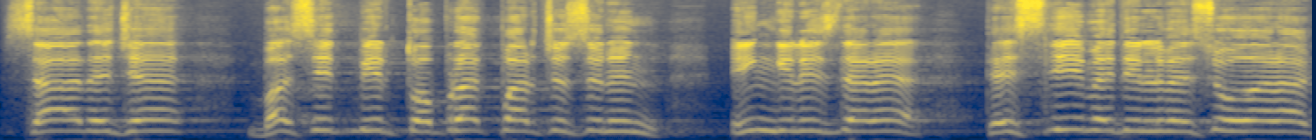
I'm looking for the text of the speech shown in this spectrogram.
sadece basit bir toprak parçasının İngilizlere teslim edilmesi olarak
